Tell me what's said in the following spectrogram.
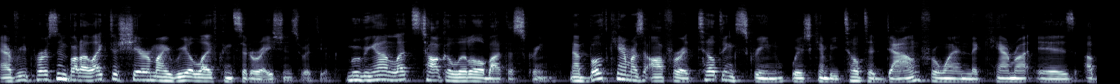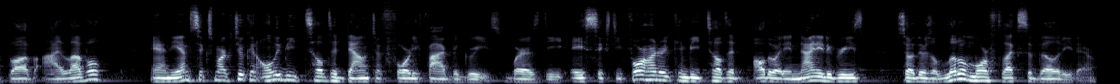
every person, but I like to share my real life considerations with you. Moving on, let's talk a little about the screen. Now both cameras offer a tilting screen which can be tilted down for when the camera is above eye level and the M6 Mark II can only be tilted down to 45 degrees, whereas the A6400 can be tilted all the way to 90 degrees, so there's a little more flexibility there.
